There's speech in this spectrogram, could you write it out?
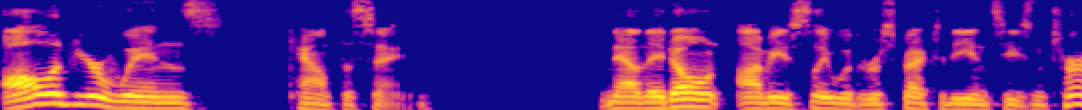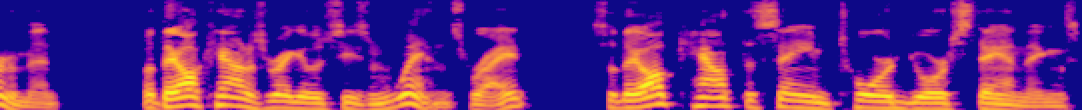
All of your wins count the same. Now they don't obviously with respect to the in-season tournament, but they all count as regular season wins, right? So they all count the same toward your standings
